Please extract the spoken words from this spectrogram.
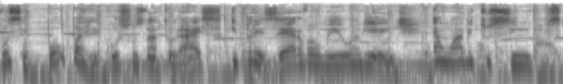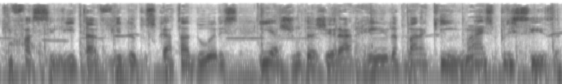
você poupa recursos naturais e preserva o meio ambiente. É um hábito simples que facilita a vida dos catadores e ajuda a gerar renda para quem mais precisa.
